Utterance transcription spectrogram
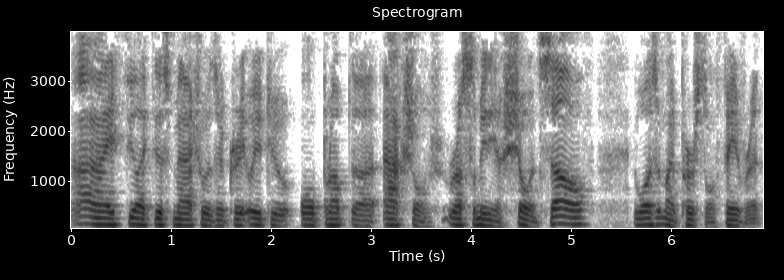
I feel like this match was a great way to open up the actual WrestleMania show itself. It wasn't my personal favorite.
